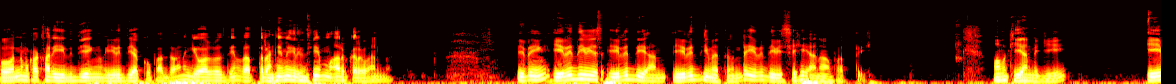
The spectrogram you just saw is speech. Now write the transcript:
ඕන්න මොකක් හරි ඉරිදියෙන් ඉරිදියක් උපද්දවන ගෙවල් වල තියෙන රත්තරන් එමෙ ඉරිදියෙන් මාරු කරවන්න. ඉතින් ඉරිදි ඉරිදියන් ඉරිදිමතුන්ට ඉරිදි විශේෂ අනාපත්ති. මම කියන්න ගියේ ඒ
